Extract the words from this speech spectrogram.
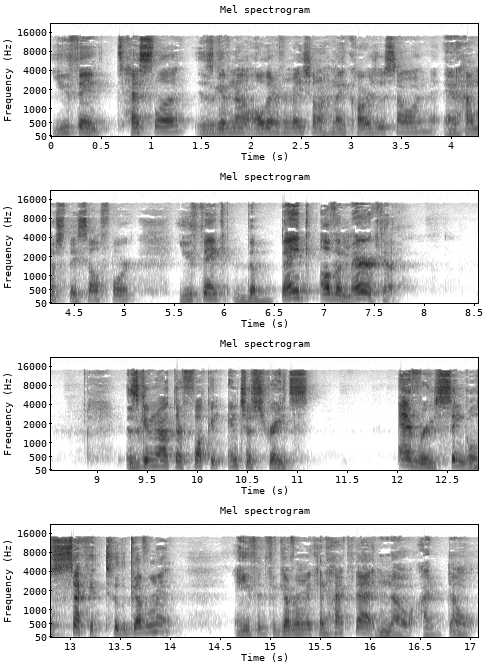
you think Tesla is giving out all the information on how many cars they're selling and how much they sell for? You think the Bank of America is giving out their fucking interest rates every single second to the government? And you think the government can hack that? No, I don't.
